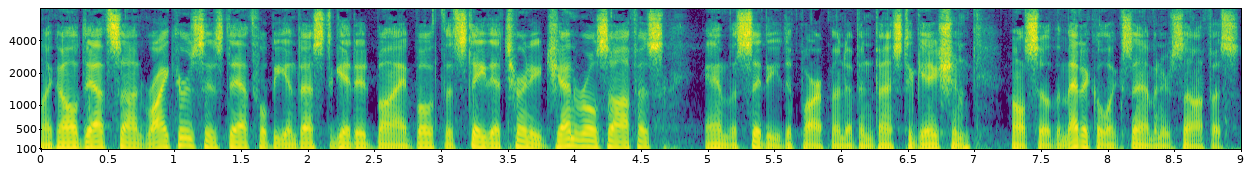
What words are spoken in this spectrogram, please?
Like all deaths on Rikers, his death will be investigated by both the State Attorney General's office and the City Department of Investigation, also the Medical Examiner's office.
